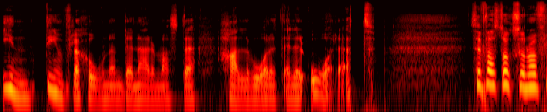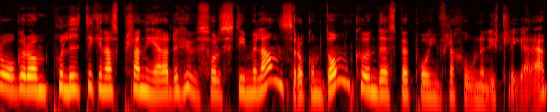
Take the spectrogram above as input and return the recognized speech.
inte inflationen det närmaste halvåret eller året. Sen fanns det också några frågor om politikernas planerade hushållsstimulanser och om de kunde spä på inflationen ytterligare.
